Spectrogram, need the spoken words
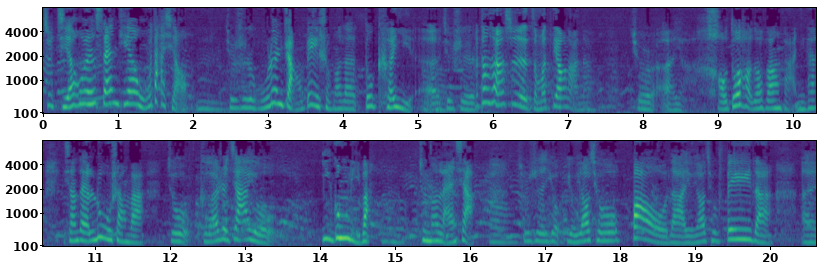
就结婚三天无大小，嗯，就是无论长辈什么的都可以，呃，就是通常是怎么刁难呢？就是哎呀。好多好多方法，你看，像在路上吧，就隔着家有一公里吧，就能拦下。嗯，就是有有要求抱的，有要求背的，呃，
